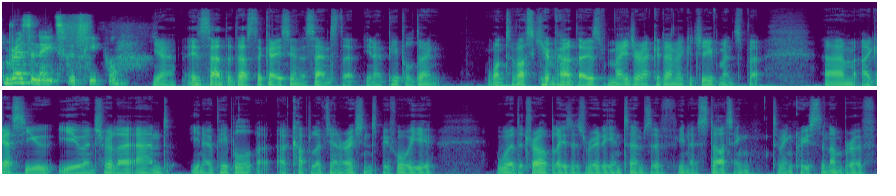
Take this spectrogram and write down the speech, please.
resonates with people. Yeah, it's sad that that's the case in the sense that you know people don't want to ask you about those major academic achievements, but um, I guess you you and Shrilla and you know people a couple of generations before you were the trailblazers really in terms of you know starting to increase the number of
